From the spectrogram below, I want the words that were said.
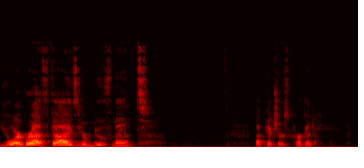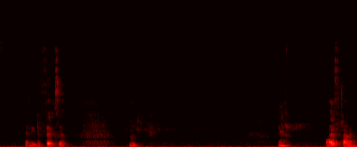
Your breath guides your movement. That picture's crooked. I need to fix it. Hmm. Yeah, lifetime.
